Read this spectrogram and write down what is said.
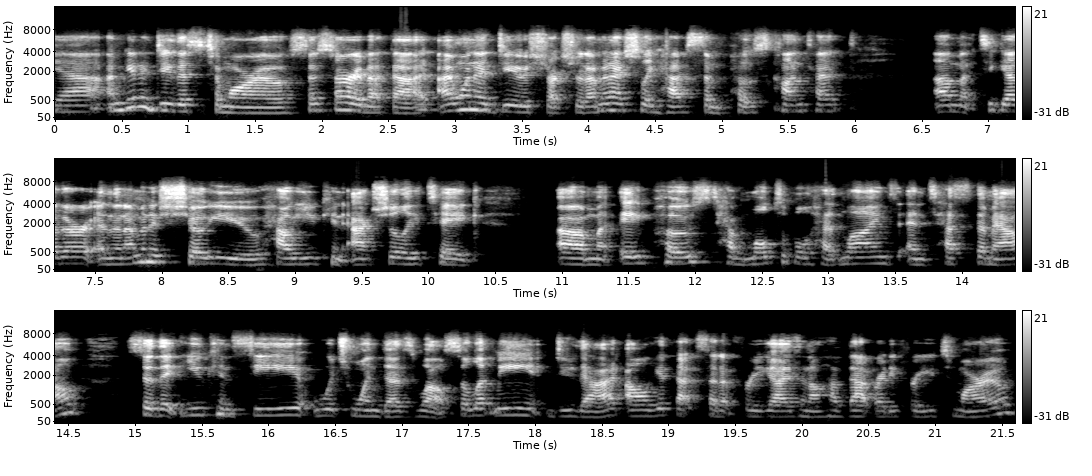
Yeah, I'm going to do this tomorrow. So sorry about that. I want to do a structured. I'm going to actually have some post content um, together, and then I'm going to show you how you can actually take um, a post, have multiple headlines, and test them out so that you can see which one does well. So let me do that. I'll get that set up for you guys and I'll have that ready for you tomorrow.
